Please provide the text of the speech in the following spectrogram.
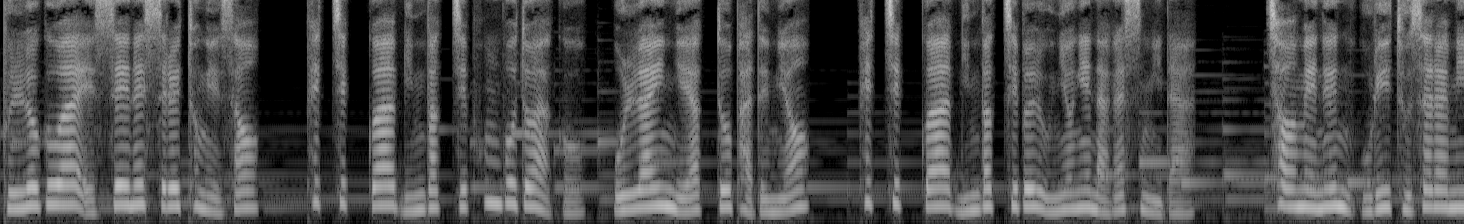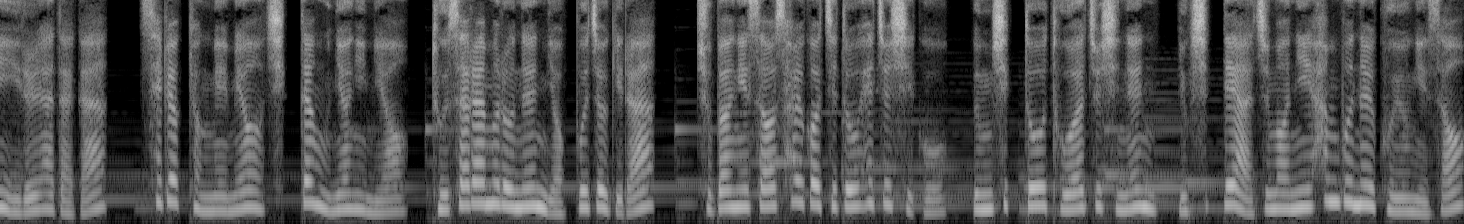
블로그와 SNS를 통해서 횟집과 민박집 홍보도 하고 온라인 예약도 받으며 횟집과 민박집을 운영해 나갔습니다. 처음에는 우리 두 사람이 일을 하다가 새벽 경매며 식당 운영이며 두 사람으로는 역부족이라 주방에서 설거지도 해주시고 음식도 도와주시는 60대 아주머니 한 분을 고용해서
